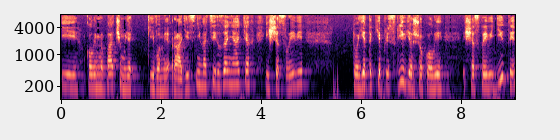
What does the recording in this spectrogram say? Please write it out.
і коли ми бачимо, які вони радісні на цих заняттях і щасливі, то є таке прислів'я, що коли щасливі діти,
